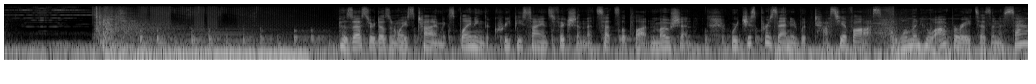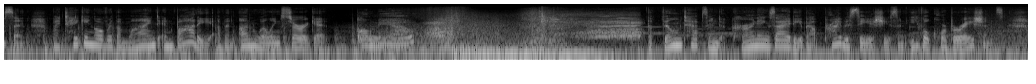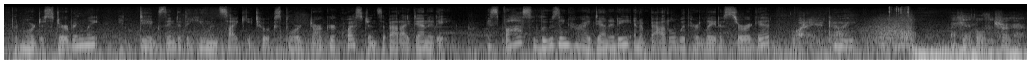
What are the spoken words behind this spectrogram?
Possessor doesn't waste time explaining the creepy science fiction that sets the plot in motion. We're just presented with Tasya Vos, a woman who operates as an assassin by taking over the mind and body of an unwilling surrogate. Oh, meow. The film taps into current anxiety about privacy issues and evil corporations, but more disturbingly, it digs into the human psyche to explore darker questions about identity. Is Vos losing her identity in a battle with her latest surrogate? What are you doing? I can't pull the trigger.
